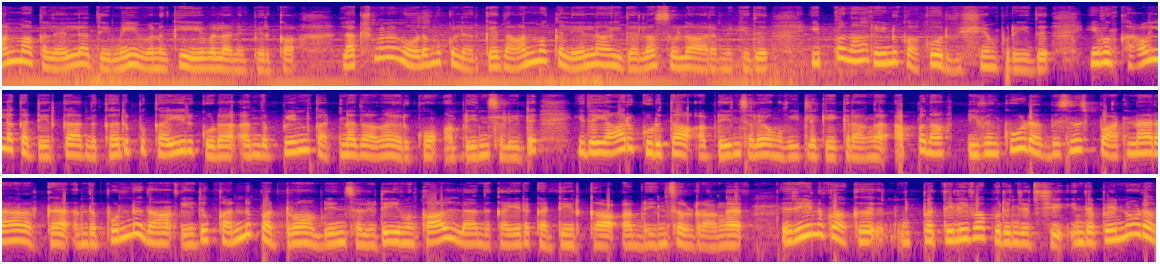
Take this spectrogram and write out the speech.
ஆன்மாக்கள் எல்லாத்தையுமே இவனுக்கு ஏவல் அனுப்பியிருக்கா. லக்ஷ்மணன் உடம்புக்குள்ளே இருக்க இந்த ஆன்மாக்கள் எல்லாம் இதெல்லாம் சொல்ல ஆரம்பிக்குது. இப்போ தான் ரேணுகாவுக்கு ஒரு விஷயம் புரியுது. இவன் காலில் கட்டியிருக்க அந்த கருப்பு கயிறு கூட அந்த பெண் கட்டினதாக தான் இருக்கும் அப்படின்னு சொல்லிட்டு இதை யார் கொடுத்தா அப்படின்னு சொல்லி அவங்க வீட்டில் கேட்குறாங்க அப்போ தான் இவன் கூட பிஸ்னஸ் பார்ட்னராக இருக்க அந்த பொண்ணு தான் ஏதோ கண்ணு பட்டுரும் அப்படின்னு சொல்லிட்டு இவன் காலில் அந்த கயிறை கட்டியிருக்கா அப்படின்னு சொல்கிறாங்க ரேணுகாவுக்கு இப்போ தெளிவாக புரிஞ்சிருச்சு. இந்த பெண்ணோட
